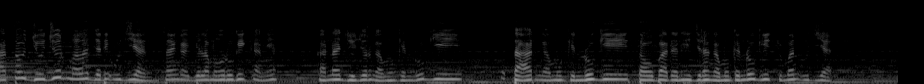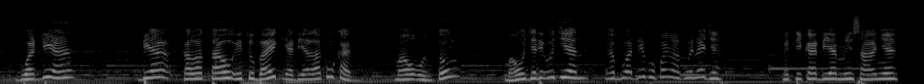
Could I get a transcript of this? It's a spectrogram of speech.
atau jujur malah jadi ujian. Saya nggak bilang merugikan ya, karena jujur nggak mungkin rugi, taat nggak mungkin rugi, taubat dan hijrah nggak mungkin rugi, cuman ujian. Buat dia, dia kalau tahu itu baik ya dia lakukan. Mau untung, mau jadi ujian. Ya buat dia pokoknya lakuin aja ketika dia misalnya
